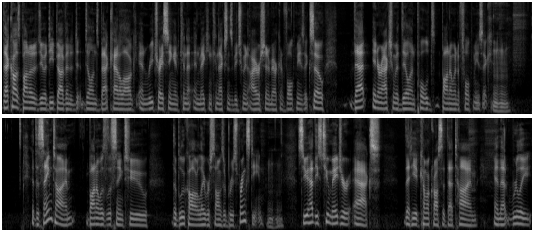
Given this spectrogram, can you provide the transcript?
That caused Bono to do a deep dive into D- Dylan's back catalog and retracing and, conne- and making connections between Irish and American folk music. So that interaction with Dylan pulled Bono into folk music. Mm-hmm. At the same time, Bono was listening to the blue collar labor songs of Bruce Springsteen. Mm-hmm. So you had these two major acts that he had come across at that time and that really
